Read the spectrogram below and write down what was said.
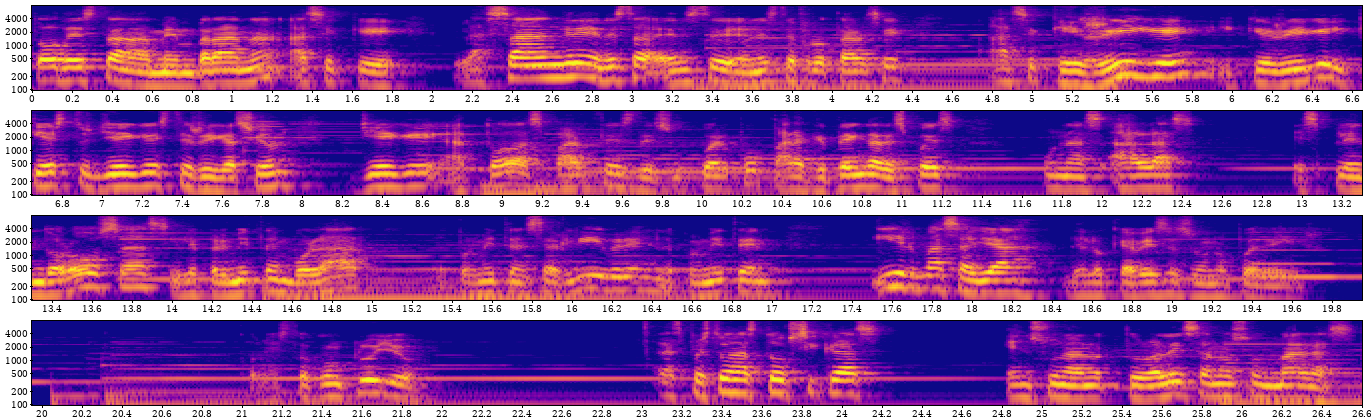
toda esta membrana hace que la sangre en, esta, en, este, en este frotarse hace que irrigue y que irrigue y que esto llegue, esta irrigación llegue a todas partes de su cuerpo para que tenga después unas alas esplendorosas y le permiten volar, le permiten ser libre, le permiten ir más allá de lo que a veces uno puede ir. Con esto concluyo. Las personas tóxicas en su naturaleza no son malas.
